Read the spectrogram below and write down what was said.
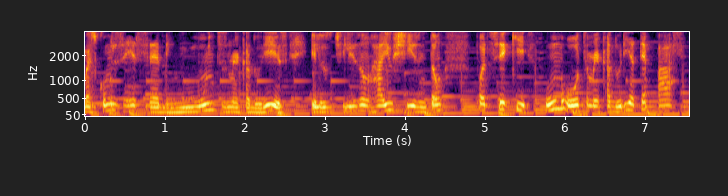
Mas como eles recebem muitas mercadorias, eles utilizam raio-x. Então, pode ser que uma ou outra mercadoria até passa,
